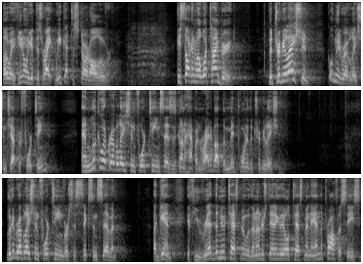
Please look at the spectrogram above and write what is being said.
By the way, if you don't get this right, we've got to start all over. He's talking about what time period? The tribulation. Go with me to Revelation chapter 14. And look at what Revelation 14 says is going to happen right about the midpoint of the tribulation. Look at Revelation 14, verses 6 and 7. Again, if you read the New Testament with an understanding of the Old Testament and the prophecies,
